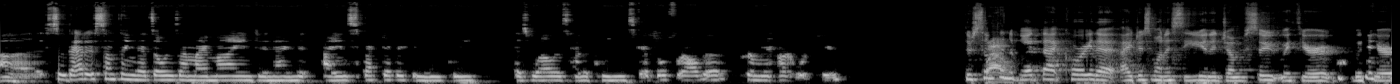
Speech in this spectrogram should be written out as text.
Uh, so that is something that's always on my mind, and I, I inspect everything weekly as well as have a cleaning schedule for all the permanent artwork here. There's something wow. about that, Cory, that I just want to see you in a jumpsuit with your with your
